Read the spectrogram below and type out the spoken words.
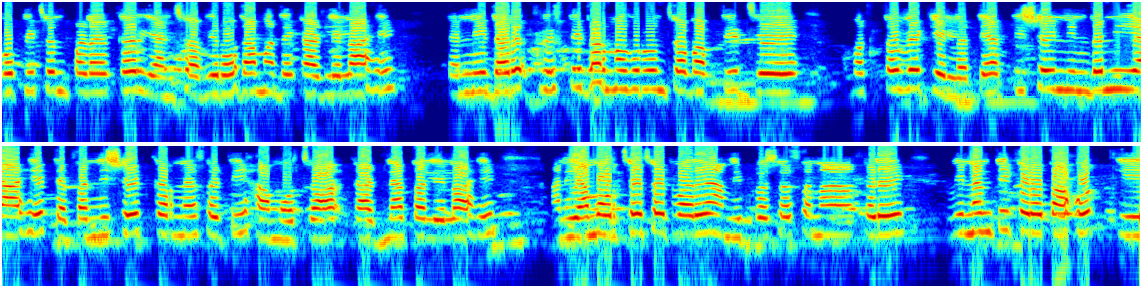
गोपीचंद पडळकर यांच्या विरोधामध्ये काढलेला आहे. त्यांनी धर ख्रिस्ती धर्मगुरूंच्या बाबतीत जे वक्तव्य केलं. ते अतिशय निंदनीय आहे. त्याचा निषेध करण्यासाठी हा मोर्चा काढण्यात आलेला आहे. आणि या मोर्चाच्या द्वारे आम्ही प्रशासनाकडे विनंती करत आहोत की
